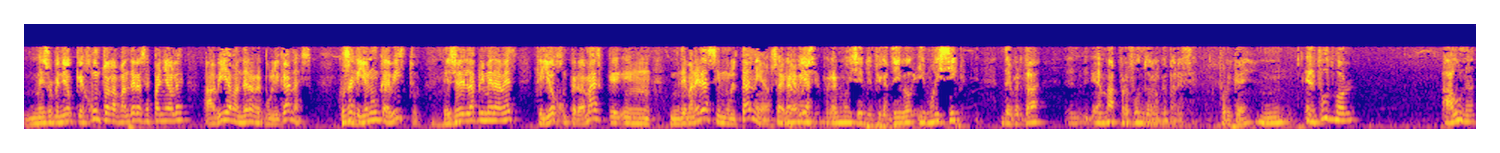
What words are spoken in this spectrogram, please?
me sorprendió que junto a las banderas españolas había banderas republicanas cosa que yo nunca he visto. Esa es la primera vez que yo, pero además que de manera simultánea, o sea, pero, que es muy, pero es muy significativo y muy sí, de verdad, es más profundo de lo que parece. ¿Por qué? Mm, el fútbol aúna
